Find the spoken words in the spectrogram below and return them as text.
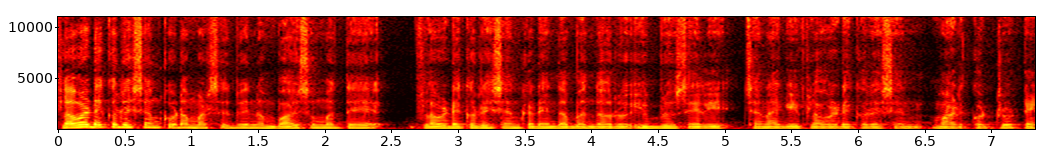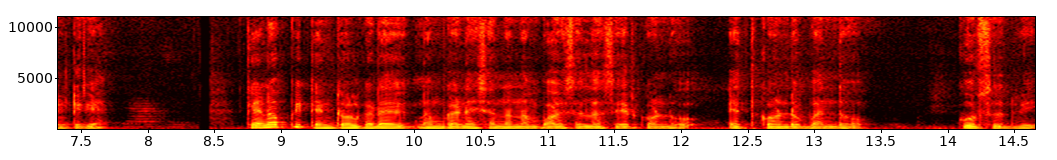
ಫ್ಲವರ್ ಡೆಕೋರೇಷನ್ ಕೂಡ ಮಾಡಿಸಿದ್ವಿ. ನಮ್ಮ ಬಾಯ್ಸು ಮತ್ತು ಫ್ಲವರ್ ಡೆಕೋರೇಷನ್ ಕಡೆಯಿಂದ ಬಂದವರು ಇಬ್ಬರು ಸೇರಿ ಚೆನ್ನಾಗಿ ಫ್ಲವರ್ ಡೆಕೋರೇಷನ್ ಮಾಡಿಕೊಟ್ರು ಟೆಂಟಿಗೆ ಕೆನೋಪಿ ಟೆಂಟ್ ಒಳಗಡೆ ನಮ್ಮ ಗಣೇಶನ ನಮ್ಮ ಬಾಯ್ಸ್ ಎಲ್ಲ ಸೇರಿಕೊಂಡು ಎತ್ಕೊಂಡು ಬಂದು ಕೂರಿಸಿದ್ವಿ.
